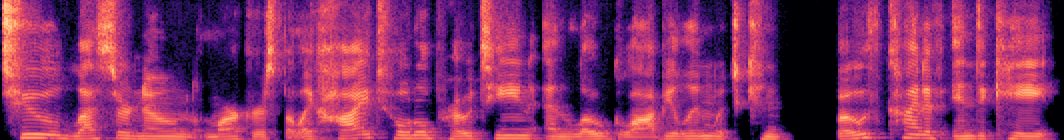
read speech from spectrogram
two lesser known markers, but like high total protein and low globulin, which can both kind of indicate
